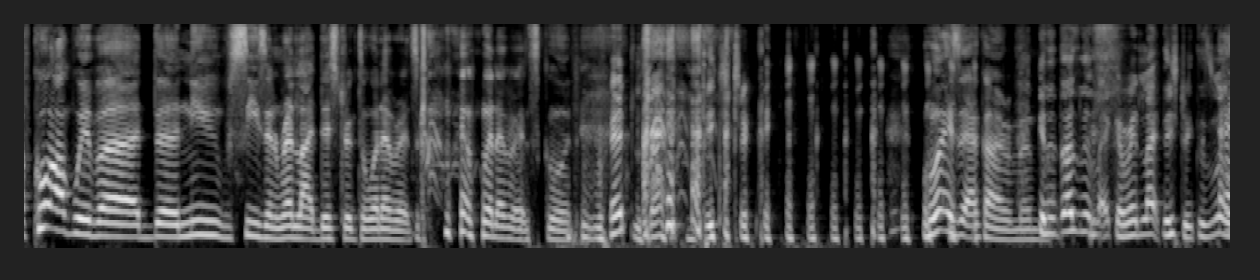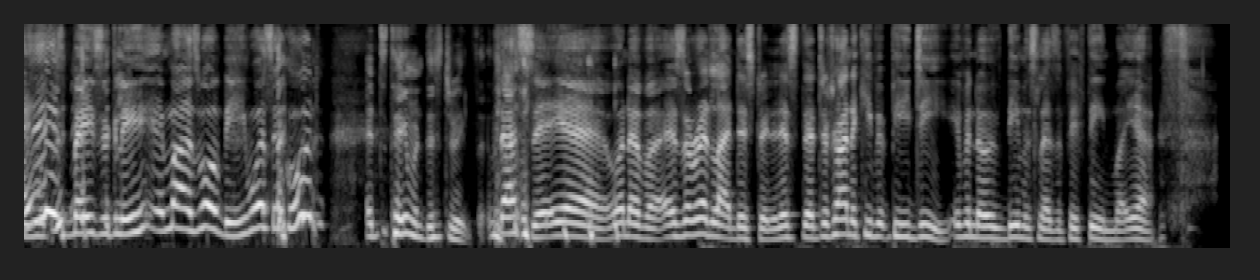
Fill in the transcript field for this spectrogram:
I've caught up with uh the new season, Red Light District or whatever it's whatever it's called. Red light district. What is it? I can't remember. Because it does look like a red light district as well. It is basically. It might as well be. What's it called? Entertainment district. That's it. Yeah, whatever. It's a red light district. It's, they're, trying to keep it PG, even though Demon Slayer's a 15. But yeah.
